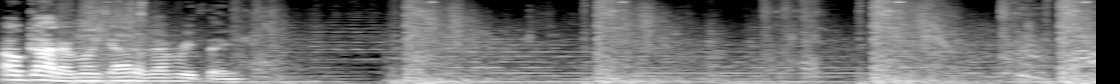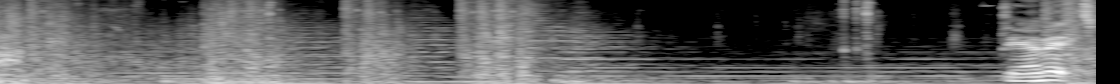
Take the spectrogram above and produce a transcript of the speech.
Oh god, I'm like out of everything. Damn it.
